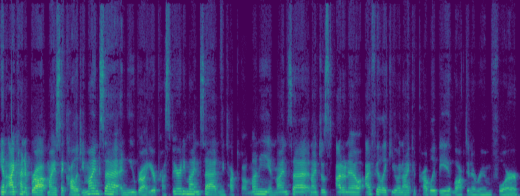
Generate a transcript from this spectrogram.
and I kind of brought my psychology mindset, and you brought your prosperity mindset, and we talked about money and mindset. And I just, I don't know, I feel like you and I could probably be locked in a room for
